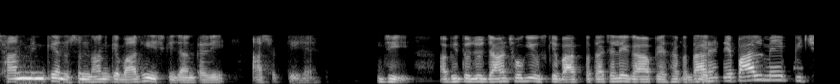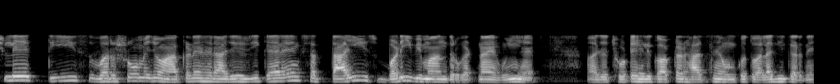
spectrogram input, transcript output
छानबीन के अनुसंधान के बाद ही इसकी जानकारी आ सकती है। जी अभी तो जो जाँच होगी उसके बाद पता चलेगा आप ऐसा बता रहे हैं। नेपाल में पिछले तीस वर्षों में जो आंकड़े हैं राजेश जी कह रहे हैं सत्ताईस बड़ी विमान दुर्घटनाएँ हुई हैं। जो छोटे हेलीकॉप्टर हादसे हैं उनको तो अलग ही कर दें।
